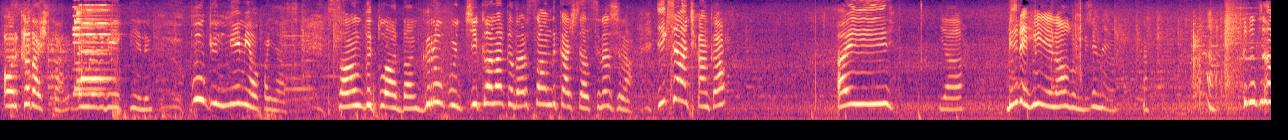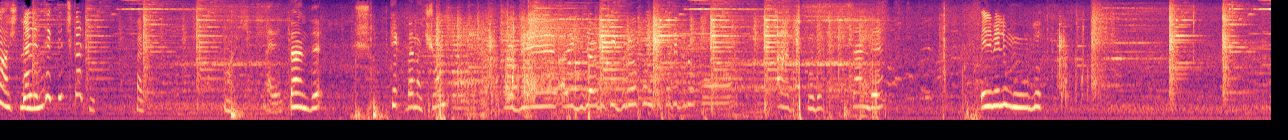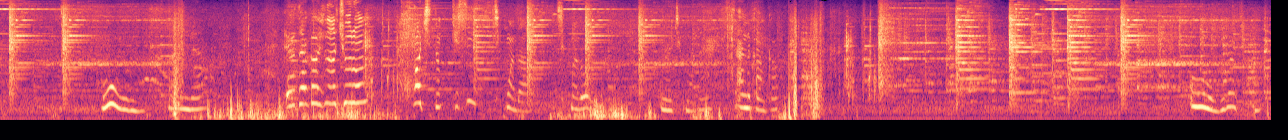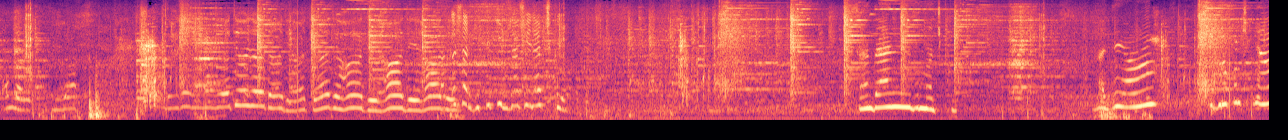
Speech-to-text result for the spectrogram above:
Arkadaşlar bunları da bir ekleyelim. Bugün ne mi yapacağız? Sandıklardan grafın çıkana kadar sandık açacağız sıra sıra. İlk sen aç kanka. Ay. ya bizi de hileli oğlum bize ne ya? Sen açtın Ben de mı? tek de çıkartayım. Bak. Evet. Ben de şu tek ben açıyorum. Hadi, hadi güzel bir şey. Grafon çık hadi grafon. Ah çıkmadı. Sen de. Benim elim uğurlu. Evet arkadaşlar açıyorum. Açtım. Kesin çıkmadı abi. Çıkmadı oğlum. Ne çıkmadı? Sen de kanka. Oo güzel çıktı. Allah Hadi hadi hadi hadi hadi hadi hadi. Arkadaşlar gittikçe güzel şeyler çıkıyor. Senden bundan çıkmış. Hadi ya. Şu grafon çık ya.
